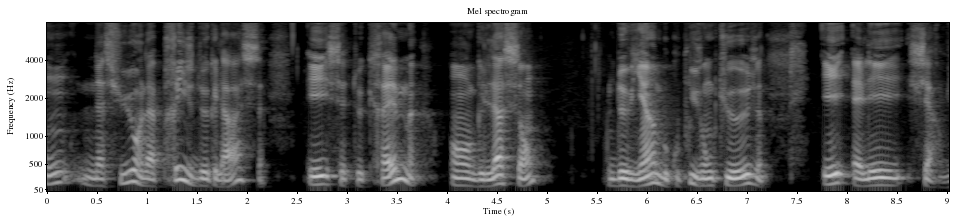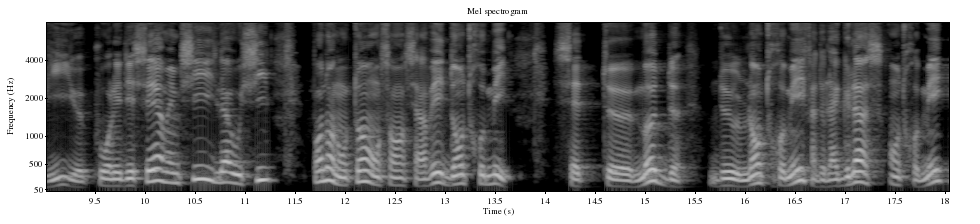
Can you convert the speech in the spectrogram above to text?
on assure la prise de glace. Et cette crème, en glaçant, devient beaucoup plus onctueuse. Et elle est servie pour les desserts, même si là aussi, pendant longtemps, on s'en servait d'entremets. Cette mode de l'entremets, enfin de la glace entremets,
